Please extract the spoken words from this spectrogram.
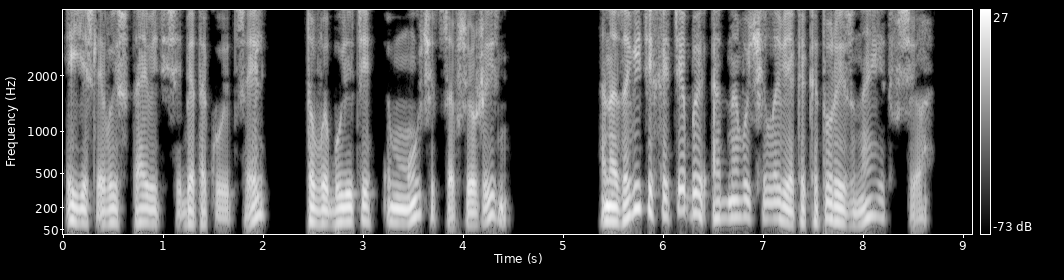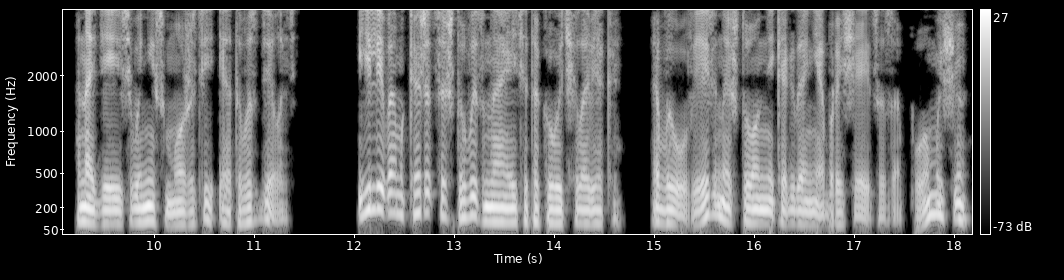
И если вы ставите себе такую цель, то вы будете мучиться всю жизнь. Назовите хотя бы одного человека, который знает все. Надеюсь, вы не сможете этого сделать. Или вам кажется, что вы знаете такого человека. Вы уверены, что он никогда не обращается за помощью,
